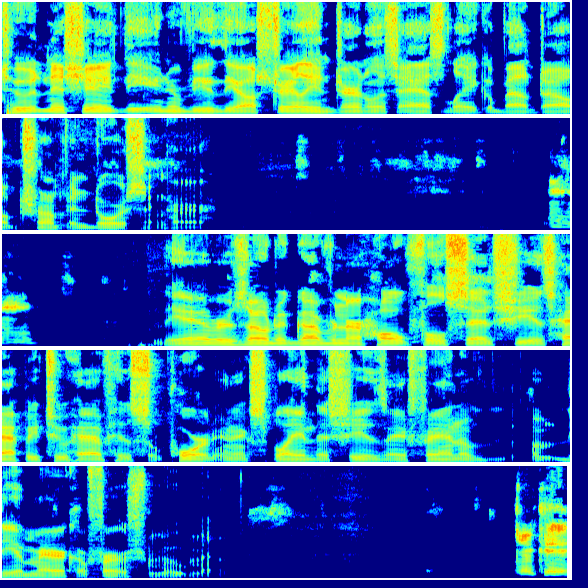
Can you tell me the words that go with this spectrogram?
To initiate the interview, the Australian journalist asked Lake about Donald Trump endorsing her. hmm The Arizona governor hopeful said she is happy to have his support and explained that she is a fan of the America First movement. Okay.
